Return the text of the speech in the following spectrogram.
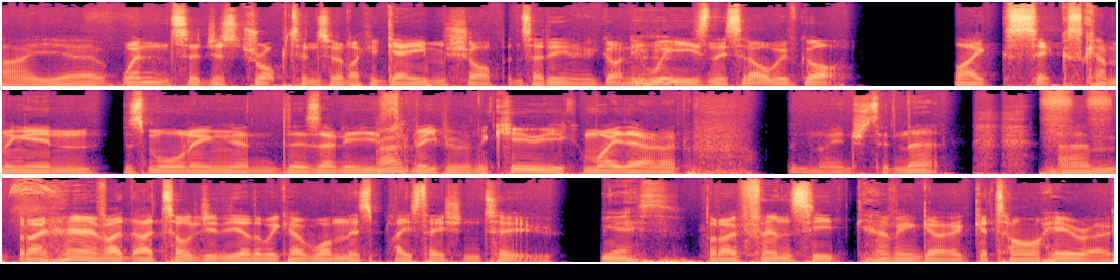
I uh, went to just dropped into like a game shop and said, you know, "We've got any Mhm. Wii's?" And they said, "Oh, we've got like six coming in this morning, and there's only Right. three people in the queue. You can wait there." And I, I'm not interested in that. Um, but I have. I, I told you the other week I won this PlayStation Two, Yes. but I fancied having a go at Guitar Hero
